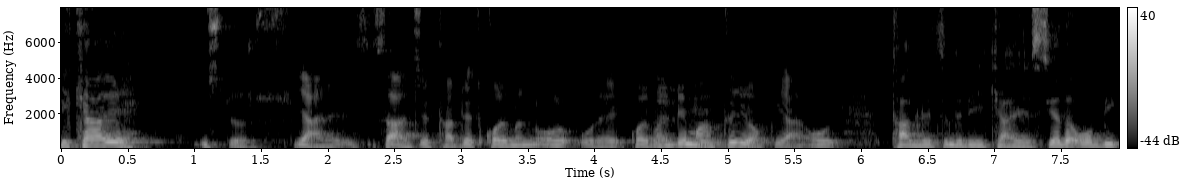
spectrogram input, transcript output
hikaye istiyoruz. Yani sadece tablet koymanın or- oraya koymanın bir mantığı yok. Yani o tabletin de bir hikayesi ya da o bir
